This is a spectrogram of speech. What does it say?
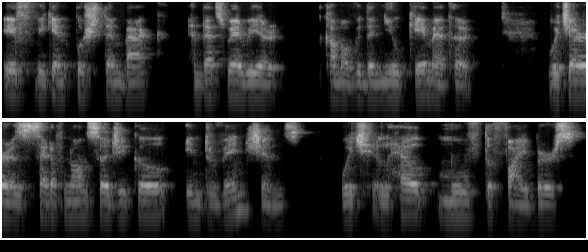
If we can push them back, and that's where we are come up with the new K method, which are a set of non-surgical interventions which will help move the fibers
